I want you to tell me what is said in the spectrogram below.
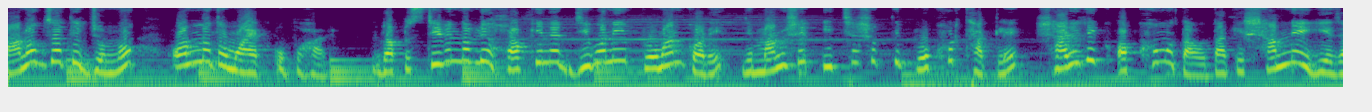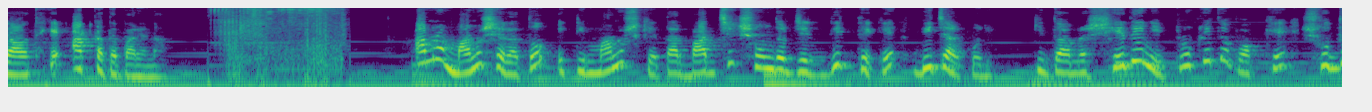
মানব জাতির জন্য অন্যতম এক উপহার। ডক্টর স্টিভেন ডব্লিউ হকিনের জীবনী প্রমাণ করে যে মানুষের ইচ্ছা শক্তি প্রখর থাকলে শারীরিক অক্ষমতাও তাকে সামনে এগিয়ে যাওয়া থেকে আটকাতে পারে না। আমরা মানুষেরা তো একটি মানুষকে তার বাহ্যিক সৌন্দর্যের দিক থেকে বিচার করি, কিন্তু আমরা সেদিনই প্রকৃতপক্ষে শুদ্ধ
